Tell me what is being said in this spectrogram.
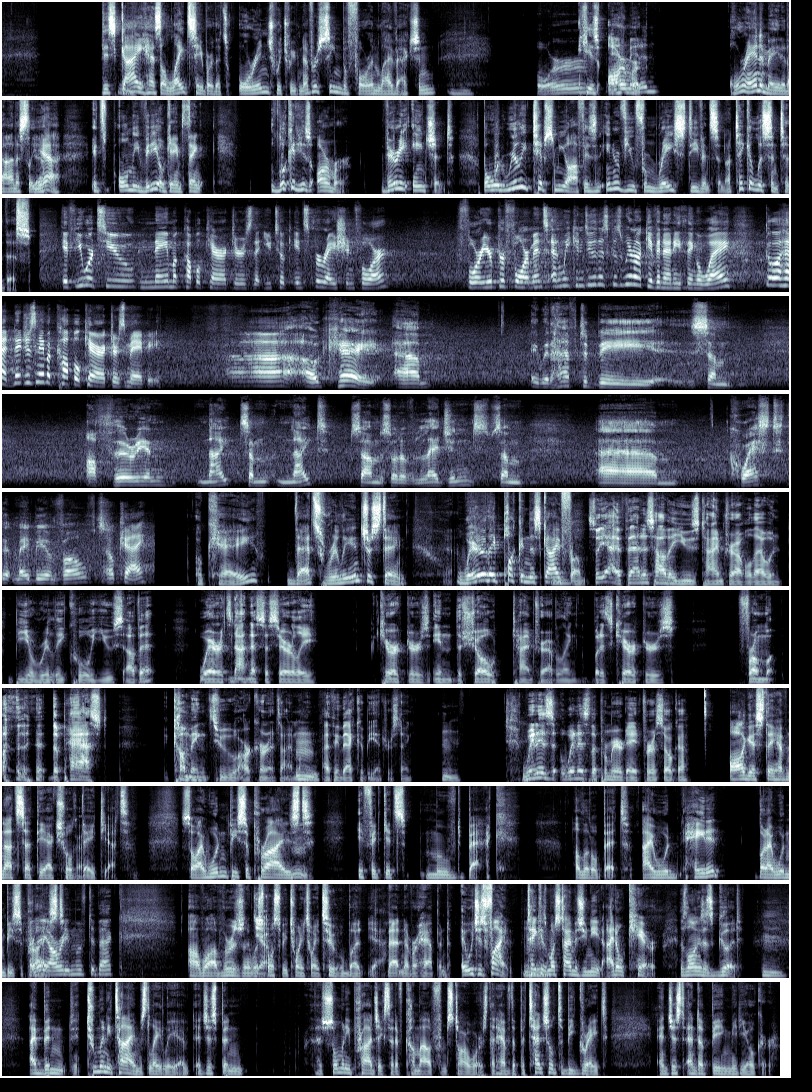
this hmm. guy has a lightsaber that's orange, which we've never seen before in live action mm-hmm. Or His armor- animated? or animated, honestly. Yeah. It's only video game thing. Look at his armor. Very ancient. But what really tips me off is an interview from Ray Stevenson. Now take a listen to this. If you were to name a couple characters that you took inspiration for, for your performance, and we can do this because we're not giving anything away. Go ahead, just name a couple characters maybe. Uh, okay. Um, it would have to be some Arthurian knight, some knight, some sort of legend, some um, quest that may be involved. Okay. Okay. That's really interesting. Where are they plucking this guy from? So yeah, if that is how they use time travel, that would be a really cool use of it, where it's not necessarily characters in the show time traveling, but it's characters from the past coming to our current timeline. I think that could be interesting. Hmm. When is when is the premiere date for Ahsoka? August, they have not set the actual date yet. So I wouldn't be surprised if it gets moved back a little bit. I would hate it, but I wouldn't be Have surprised. they already moved it back? Uh, well, originally it was Yeah. supposed to be 2022, but Yeah. that never happened. Which is fine. Take as much time as you need. I don't care as long as it's good. I've been too many times lately. I've, I've just been. There's so many projects that have come out from Star Wars that have the potential to be great, and just end up being mediocre.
